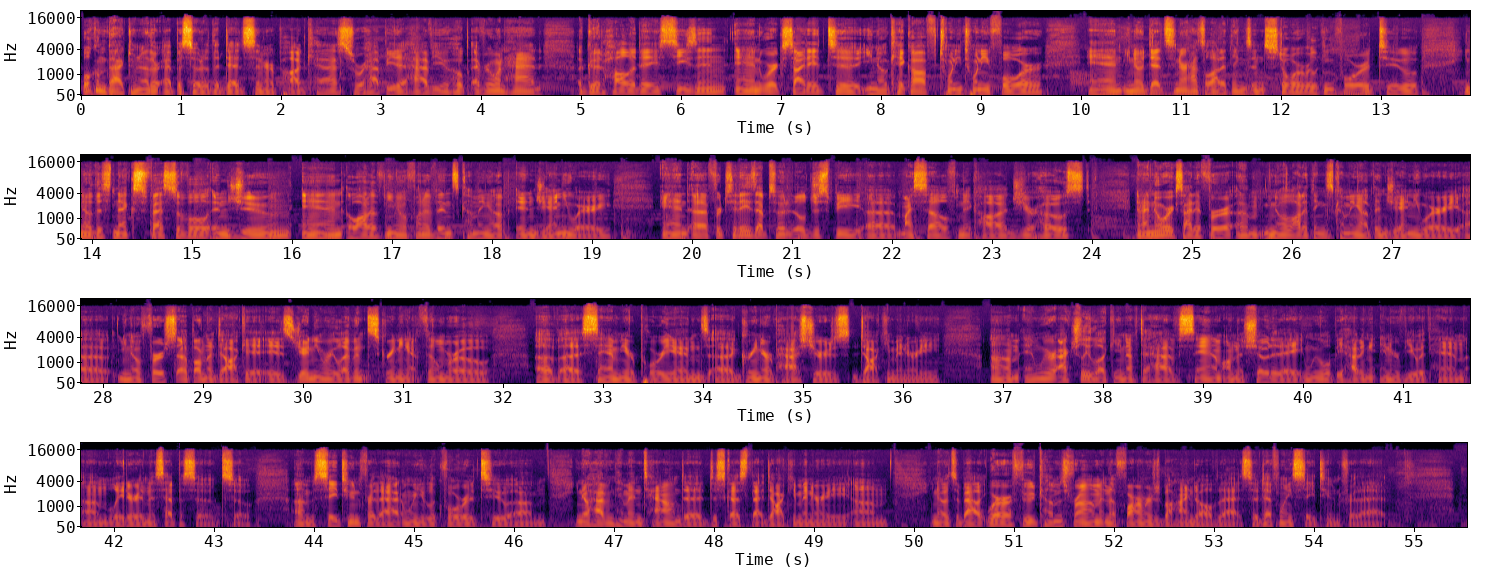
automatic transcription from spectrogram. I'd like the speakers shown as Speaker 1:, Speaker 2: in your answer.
Speaker 1: Welcome back to another episode of the Dead Center podcast. We're happy to have you. Hope everyone had a good holiday season and we're excited to, you know, kick off 2024. And, you know, Dead Center has a lot of things in store. We're looking forward to, you know, this next festival in June and a lot of, you know, fun events coming up in January. And uh, for today's episode, it'll just be uh, myself, Nick Hodge, your host. And I know we're excited for um, you know a lot of things coming up in January. Uh, you know, first up on the docket is January 11th screening at Film Row of uh, Sam Mirpoorian's uh, Greener Pastures documentary. Um, and we were actually lucky enough to have Sam on the show today, and we will be having an interview with him um, later in this episode. So um, stay tuned for that, and we look forward to um, you know having him in town to discuss that documentary. Um, you know, it's about where our food comes from and the farmers behind all of that. So definitely stay tuned for that.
